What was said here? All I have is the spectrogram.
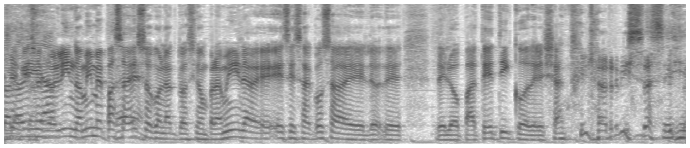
parece que eso es lo lindo. A mí me pasa Sí. eso con la actuación. Para mí la- es esa cosa de lo, de- de lo patético, del llanto y la risa. Sí.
